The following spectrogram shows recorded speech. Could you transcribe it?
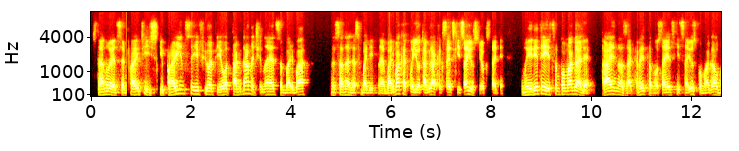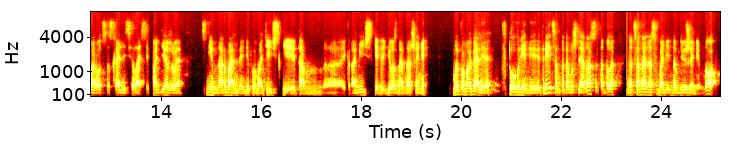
становится практически провинцией Эфиопии. И вот тогда начинается борьба, национально-освободительная борьба, как мы ее тогда, как Советский Союз ее, кстати, мы эритрейцам помогали тайно, закрыто, но Советский Союз помогал бороться с Хали Селаси, поддерживая с ним нормальные дипломатические, там, э, экономические, религиозные отношения. Мы помогали в то время эритрейцам, потому что для нас это было национально-освободительным движением. Но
